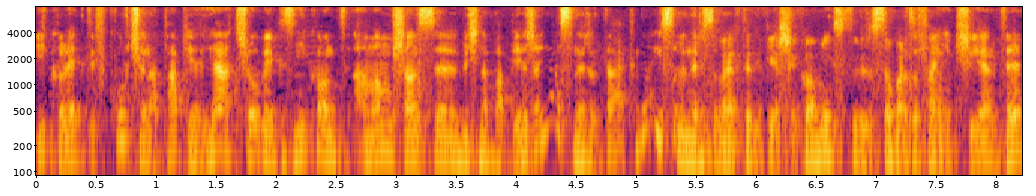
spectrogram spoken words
I kolektyw, kurczę, na papier, ja człowiek znikąd, a mam szansę być na papierze? Jasne, że tak. No i sobie narysowałem wtedy pierwszy komiks, który został bardzo fajnie przyjęty.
